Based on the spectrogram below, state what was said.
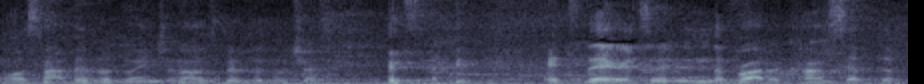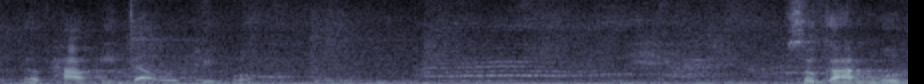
Well, it's not biblical, Angel. No, it's biblical. Trust me. It's, like, it's there. It's in the broader concept of, of how he dealt with people. So God will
